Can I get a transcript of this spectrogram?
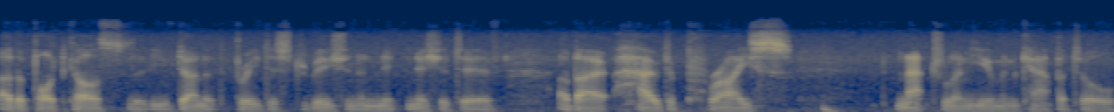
other podcasts that you've done at the Pre-Distribution Initiative about how to price natural and human capital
